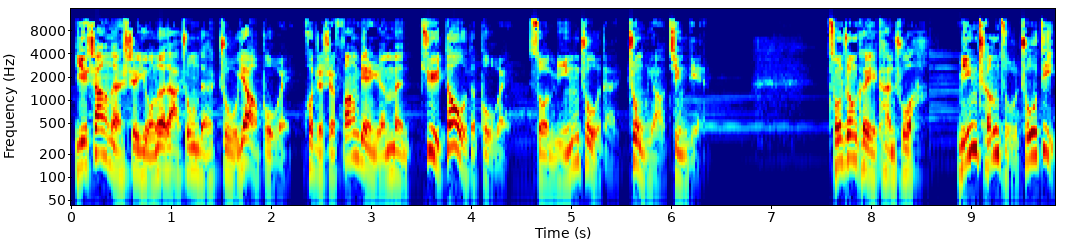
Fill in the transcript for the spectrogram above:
以上呢是永乐大钟的主要部位，或者是方便人们聚斗的部位所铭注的重要经典。从中可以看出啊，明成祖朱棣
